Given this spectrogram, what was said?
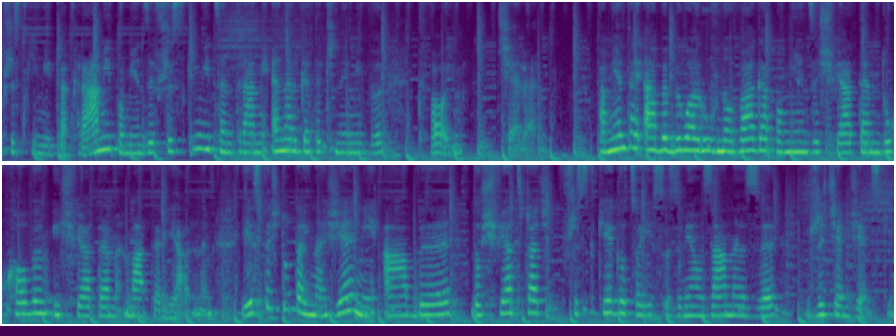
wszystkimi czakrami, pomiędzy wszystkimi centrami energetycznymi w Twoim ciele. Pamiętaj, aby była równowaga pomiędzy światem duchowym i światem materialnym. Jesteś tutaj na Ziemi, aby doświadczać wszystkiego, co jest związane z życiem ziemskim.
